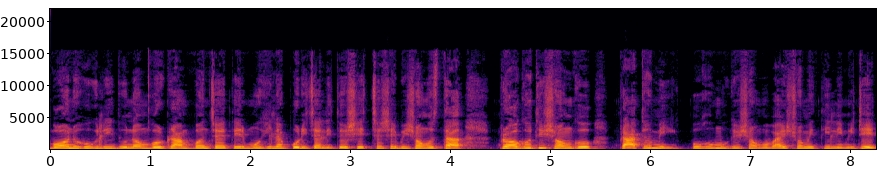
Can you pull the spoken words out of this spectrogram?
বন হুগলি দু নম্বর গ্রাম পঞ্চায়েতের মহিলা পরিচালিত স্বেচ্ছাসেবী সংস্থা প্রগতি সংঘ প্রাথমিক বহুমুখী সমবায় সমিতি লিমিটেড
